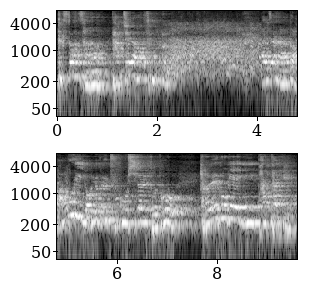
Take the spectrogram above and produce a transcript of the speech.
특성상 닥쳐야 하거든요. 알잖아. 그러니까 아무리 여유를 두고 시간을 둬도 결국에 이 바탕에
